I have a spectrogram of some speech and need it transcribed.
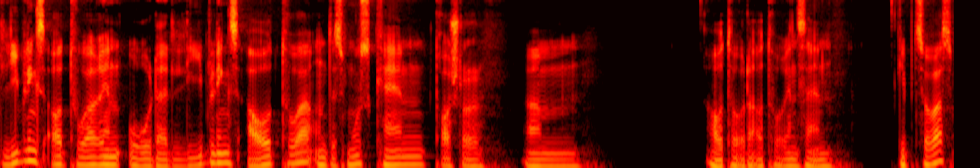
Lieblingsautorin oder Lieblingsautor und es muss kein Droschel ähm, Autor oder Autorin sein. Gibt es sowas?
